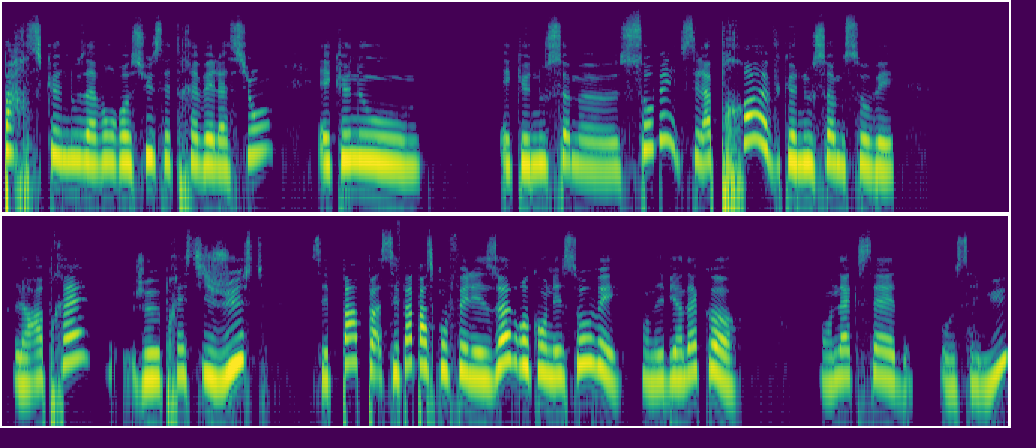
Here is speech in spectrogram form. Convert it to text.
parce que nous avons reçu cette révélation et que nous, et que nous sommes euh, sauvés. C'est la preuve que nous sommes sauvés. Alors après, je précise juste, c'est pas pas parce qu'on fait les œuvres qu'on est sauvé. On est bien d'accord. On accède au salut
